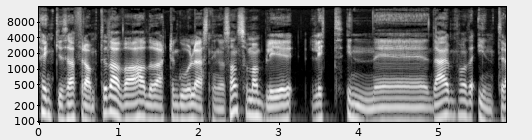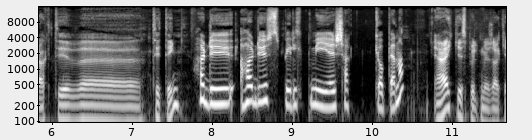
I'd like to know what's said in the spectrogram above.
tenke seg fram til da, hva hadde vært en god løsning og sånn, så man blir litt inni Det er på en måte interaktiv uh, titting. Har du, har du spilt mye sjakk opp igjennom? Jeg har ikke spilt mye sjakk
